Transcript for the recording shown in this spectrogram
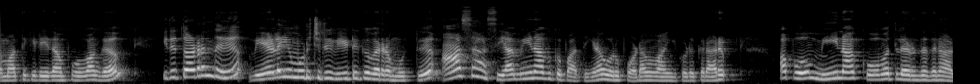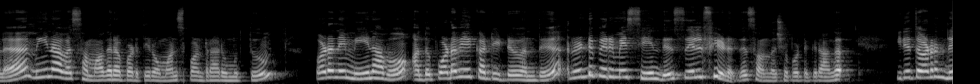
ஏமாத்திக்கிட்டே தான் போவாங்க. இது தொடர்ந்து வேலையை முடிச்சுட்டு வீட்டுக்கு வர்ற முத்து ஆசை ஆசையாக மீனாவுக்கு பார்த்தீங்கன்னா ஒரு புடவை வாங்கி கொடுக்குறாரு. அப்போது மீனா கோவத்தில் இருந்ததுனால மீனாவை சமாதானப்படுத்தி ரொமான்ஸ் பண்ணுறாரு முத்து. உடனே மீனாவும் அந்த புடவையை கட்டிட்டு வந்து ரெண்டு பேருமே சேர்ந்து செல்ஃபி எடுத்து சந்தோஷப்பட்டுக்கிறாங்க. இதை தொடர்ந்து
